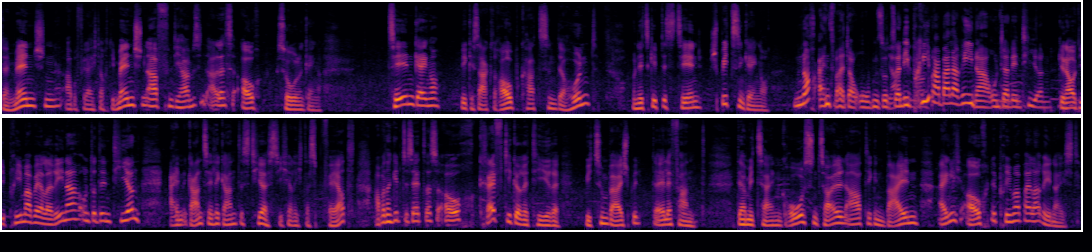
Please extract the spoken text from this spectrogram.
den Menschen, aber vielleicht auch die Menschenaffen, die haben, sind alles auch Sohlengänger. Zehengänger, wie gesagt, Raubkatzen, der Hund. Und jetzt gibt es zehn Spitzengänger noch eins weiter oben sozusagen, ja, genau. die Prima Ballerina unter den Tieren. Genau, die Prima Ballerina unter den Tieren. Ein ganz elegantes Tier ist sicherlich das Pferd, aber dann gibt es etwas auch kräftigere Tiere, wie zum Beispiel der Elefant, der mit seinen großen säulenartigen Beinen eigentlich auch eine Prima Ballerina ist.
